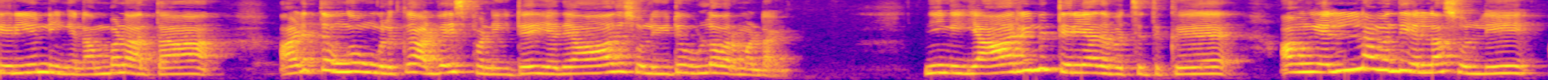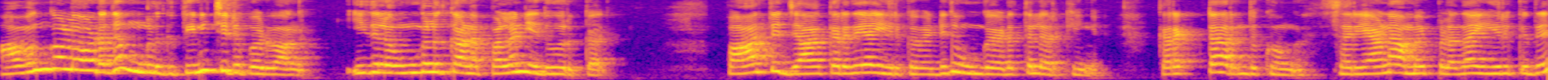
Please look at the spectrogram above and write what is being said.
தெரியும் நீங்கள் நம்பினா தான் அடுத்தவங்க உங்களுக்கு அட்வைஸ் பண்ணிக்கிட்டு எதையாவது சொல்லிக்கிட்டு உள்ளே வர மாட்டாங்க நீங்கள் யாருன்னு தெரியாத பட்சத்துக்கு அவங்க எல்லாம் வந்து எல்லாம் சொல்லி அவங்களோடத உங்களுக்கு திணிச்சிட்டு போயிடுவாங்க. இதில் உங்களுக்கான பலன் எதுவும் இருக்காது. பார்த்து ஜாக்கிரதையாக இருக்க வேண்டியது உங்கள் இடத்துல இருக்கீங்க. கரெக்டாக இருந்துக்கோங்க. சரியான அமைப்பில் தான் இருக்குது.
